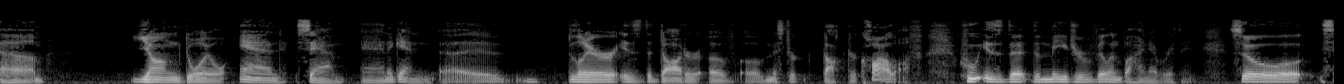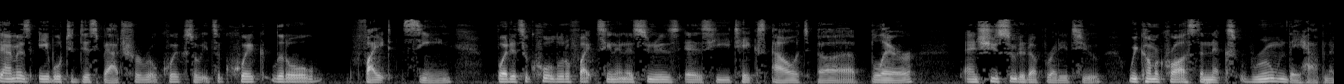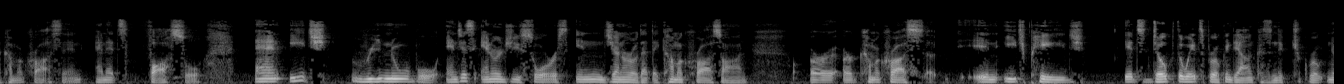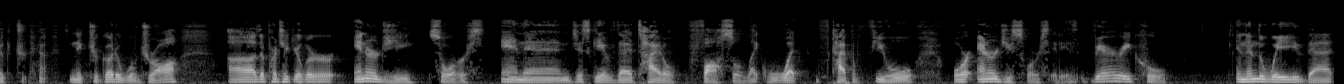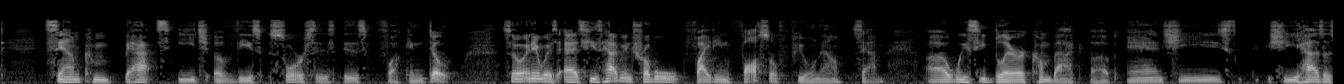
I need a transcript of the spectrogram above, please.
um, young Doyle and Sam. And again, uh, Blair is the daughter of, of Mr. Dr. Karloff, who is the, the major villain behind everything. So Sam is able to dispatch her real quick. So it's a quick little fight scene, but it's a cool little fight scene. And as soon as, as he takes out uh, Blair, and she's suited up ready to. We come across the next room they happen to come across in, and it's fossil. And each renewable and just energy source in general that they come across on or, or come across uh, in each page, it's dope the way it's broken down because Nick, Nick, Nick Dragotta will draw uh, the particular energy source and then just give the title fossil, like what type of fuel or energy source it is. Very cool and then the way that Sam combats each of these sources is fucking dope. So, anyways, as he's having trouble fighting fossil fuel now, Sam, uh, we see Blair come back up, and she's she has a,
